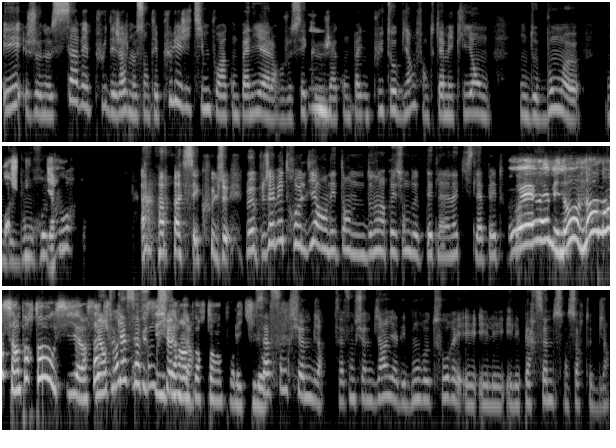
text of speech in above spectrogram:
et je ne savais plus, déjà, je me sentais plus légitime pour accompagner. Alors, je sais que mmh. j'accompagne plutôt bien. Enfin, en tout cas, mes clients ont, de bons, euh, de bons retours. c'est cool. Je ne veux jamais trop le dire en étant donnant l'impression de peut-être la nana qui se la pète. Ouais, ouais, mais non, non, non, c'est important aussi. Alors ça, mais en tout cas, ça fonctionne bien. important pour les kilos. Ça fonctionne bien. Ça fonctionne bien. Il y a des bons retours et, et, les, et les, personnes s'en sortent bien.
